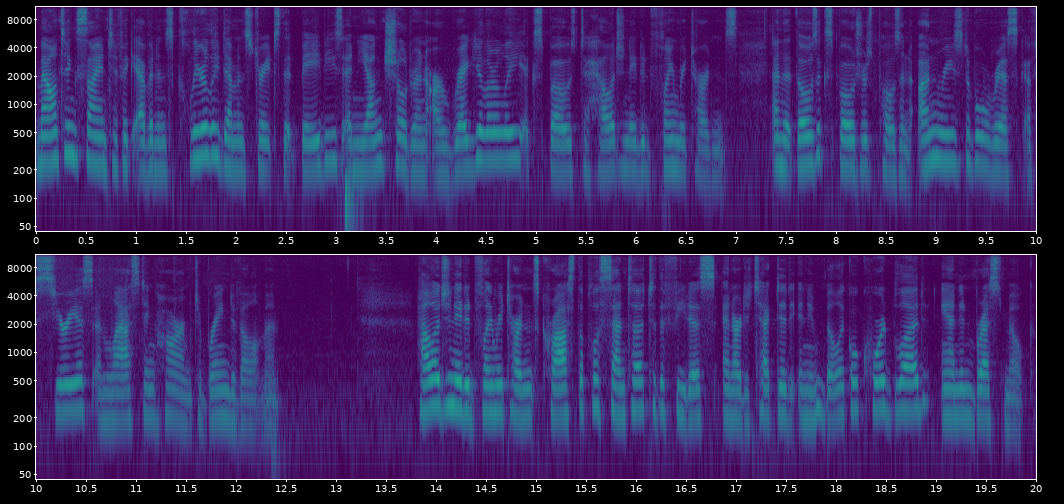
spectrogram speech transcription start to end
Mounting scientific evidence clearly demonstrates that babies and young children are regularly exposed to halogenated flame retardants and that those exposures pose an unreasonable risk of serious and lasting harm to brain development. Halogenated flame retardants cross the placenta to the fetus and are detected in umbilical cord blood and in breast milk.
